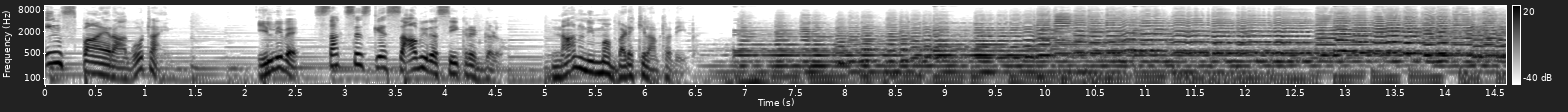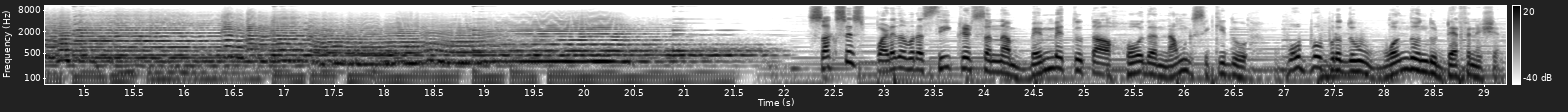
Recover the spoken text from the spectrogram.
ಇನ್ಸ್ಪೈರ್ ಆಗೋ ಟೈಮ್ ಇಲ್ಲಿವೆ ಸಕ್ಸಸ್ಗೆ ಸಾವಿರ ಸೀಕ್ರೆಟ್ಗಳು ನಾನು ನಿಮ್ಮ ಬಡಕಿಲಾ ಪ್ರದೀಪ್. ಸಕ್ಸಸ್ ಪಡೆದವರ ಸೀಕ್ರೆಟ್ಸ್ ಅನ್ನ ಬೆಂಬೆತ್ತುತ್ತಾ ಹೋದ ನಮ್ಗೆ ಸಿಕ್ಕಿದ್ದು ಒಬ್ಬೊಬ್ಬರದ್ದು ಒಂದೊಂದು ಡೆಫಿನೇಷನ್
